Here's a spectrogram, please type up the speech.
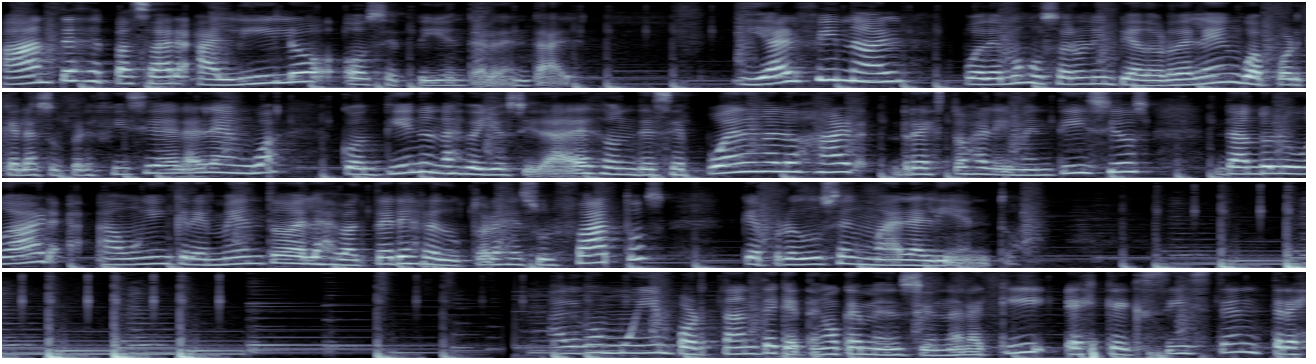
antes de pasar al hilo o cepillo interdental. Y al final podemos usar un limpiador de lengua porque la superficie de la lengua contiene unas vellosidades donde se pueden alojar restos alimenticios, dando lugar a un incremento de las bacterias reductoras de sulfatos que producen mal aliento. Algo muy importante que tengo que mencionar aquí es que existen tres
